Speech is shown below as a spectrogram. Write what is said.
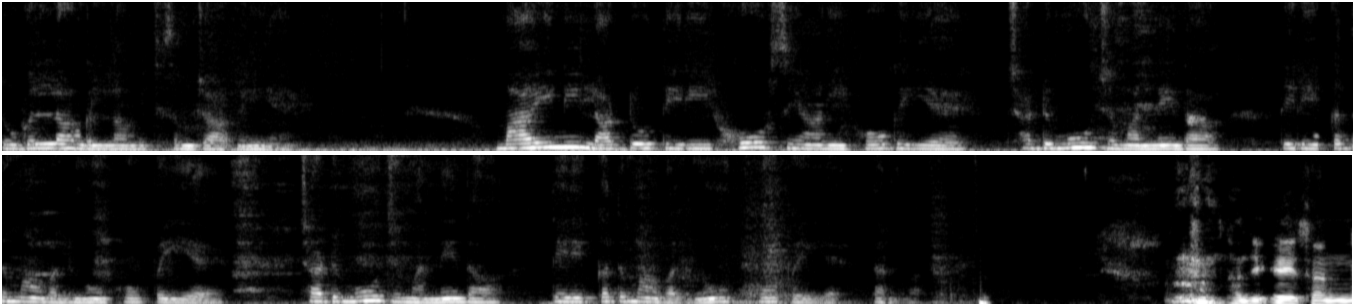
ਤੂੰ ਗੱਲਾਂ ਗੱਲਾਂ ਵਿੱਚ ਸਮਝਾ ਗਈ ਮਾਈ ਨੀ ਲਾਡੋ ਤੇਰੀ, ਹੋਰ ਸਿਆਣੀ ਹੋ ਗਈ ਐ। ਛੱਡ ਮੂੰਹ ਜਮਾਨੇ ਦਾ, ਤੇਰੇ ਕਦਮਾਂ ਵੱਲ ਨੂੰ ਹੋ ਪਈ ਹੈ ਛੱਡ ਮੂੰਹ ਜਮਾਨੇ ਦਾ, ਤੇਰੇ ਕਦਮਾਂ ਵੱਲ ਨੂੰ ਹੋ ਪਈ ਹੈ ਧੰਨਵਾਦ। ਹਾਂਜੀ, ਇਹ ਸਨ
